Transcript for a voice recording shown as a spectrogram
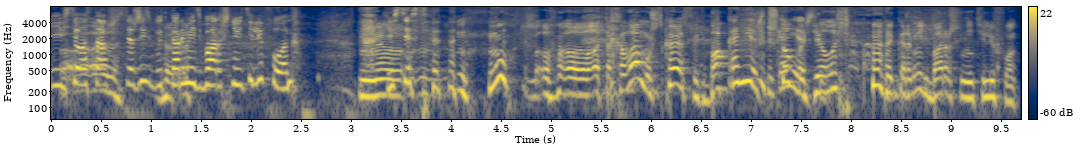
И всю оставшуюся жизнь будет кормить барышню и телефон. Э, Естественно. Ну, э, такова мужская судьба. Конечно, Что поделать? Кормить барышни телефон.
